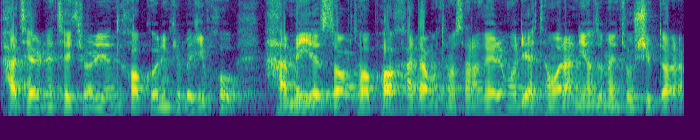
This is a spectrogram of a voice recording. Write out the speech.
پترن تکراری انتخاب کنیم که بگیم خب همه استارتاپ ها خدمات مثلا غیر مالی احتمالا نیاز به منتورشیپ دارن.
